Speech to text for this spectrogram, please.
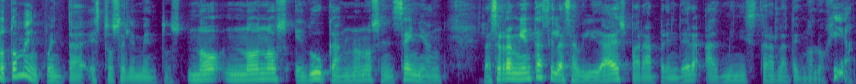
no toma en cuenta estos elementos, no, no nos educan, no nos enseñan las herramientas y las habilidades para aprender a administrar la tecnología,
